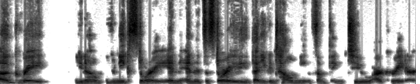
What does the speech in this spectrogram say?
a great, you know, unique story. And, and it's a story that you can tell means something to our creator.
